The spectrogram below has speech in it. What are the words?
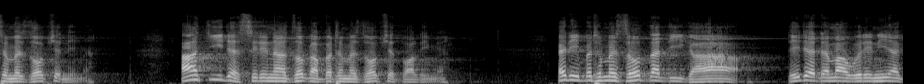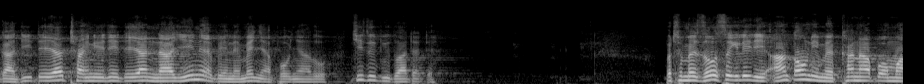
ထမဇောဖြစ်နေမှာအာကြည့်တဲ့စေတနာဇောကပထမဇောဖြစ်သွားလိမ့်မယ်အဲ့ဒီပထမဇောတတ္တိကဒိဋ္ဌဓမ္မဝေရဏိယကဒီတရားထိုင်နေခြင်းတရားနာရင်းနဲ့ပင်လည်းမညာဖုန်ညာသို့ကြည်သူပြုသွားတတ်တယ် ပထမဇောစိတ်ကလေးတွေအားကောင်းနေမဲ့ခန္ဓာပေါ်မှာ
